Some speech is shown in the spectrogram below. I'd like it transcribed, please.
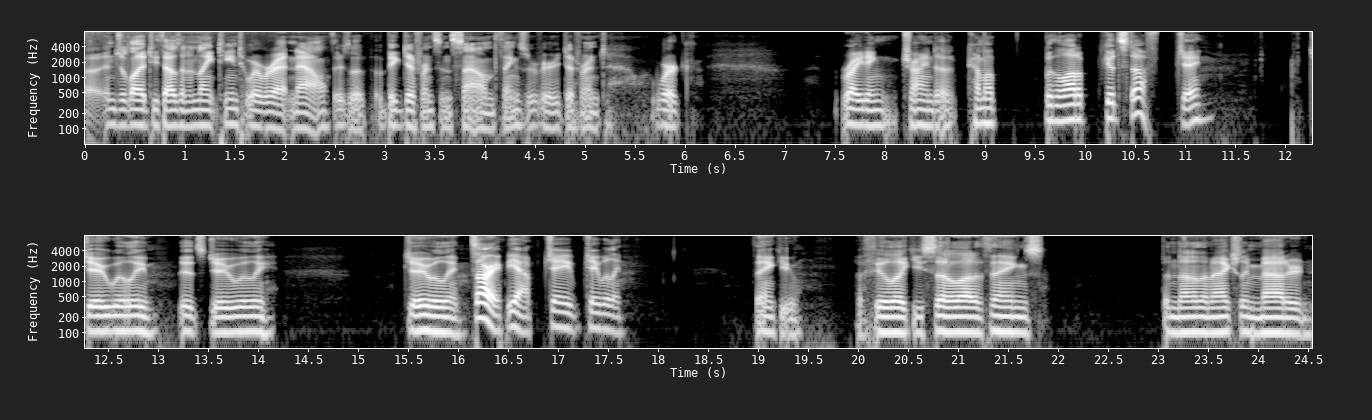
uh, in July 2019 to where we're at now. There's a, a big difference in sound. Things are very different. Work, writing, trying to come up with a lot of good stuff. Jay, J Willy. It's J Willy. J Willy. sorry, yeah, Jay J Willy. Thank you. I feel like you said a lot of things, but none of them actually mattered.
